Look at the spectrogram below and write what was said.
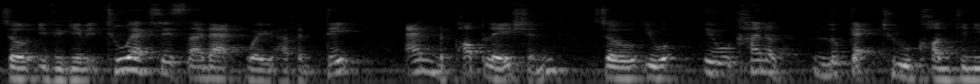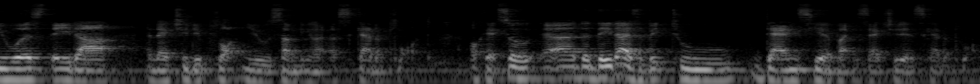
So if you give it two axes like that, where you have a date and the population, so it will, it will kind of look at two continuous data and actually plot you something like a scatter plot. Okay, so uh, the data is a bit too dense here, but it's actually a scatter plot.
